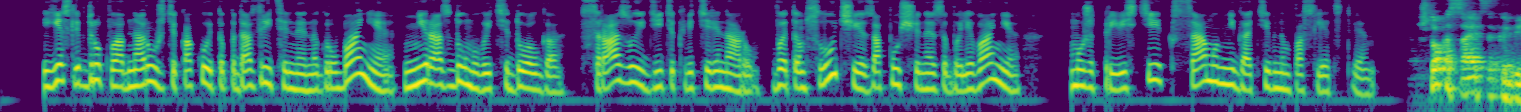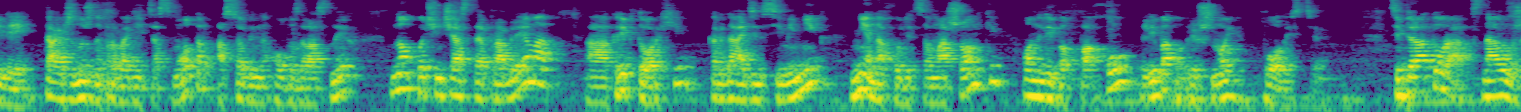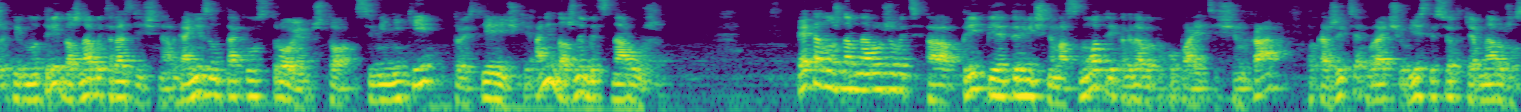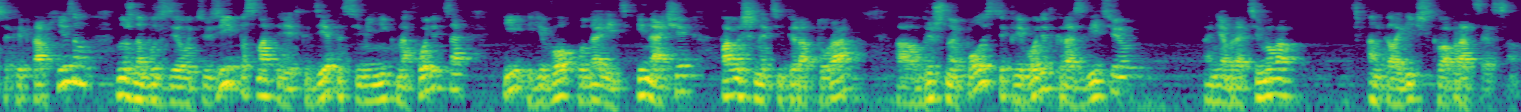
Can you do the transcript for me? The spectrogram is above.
И если вдруг вы обнаружите какое-то подозрительное нагрубание, не раздумывайте долго, сразу идите к ветеринару. В этом случае запущенное заболевание может привести к самым негативным последствиям. Что касается кобелей, также нужно проводить осмотр, особенно у возрастных, но очень частая проблема крипторхи, когда один семенник не находится в мошонке, он либо в паху, либо в брюшной полости. Температура снаружи и внутри должна быть различной. Организм так и устроен, что семенники, то есть яички, они должны быть снаружи. Это нужно обнаруживать а, при первичном осмотре, когда вы покупаете щенка, покажите врачу. Если все-таки обнаружился крипторхизм, нужно будет сделать УЗИ и посмотреть, где этот семенник находится и его удалить. Иначе повышенная температура а, в брюшной полости приводит к развитию необратимого онкологического процесса.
